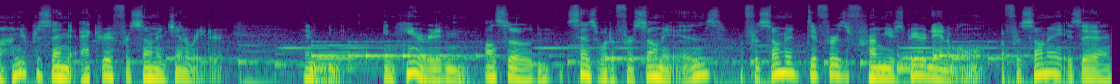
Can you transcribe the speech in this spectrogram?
100% Accurate Fursona Generator. And in here, it also says what a fursona is. A fursona differs from your spirit animal. A fursona is a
